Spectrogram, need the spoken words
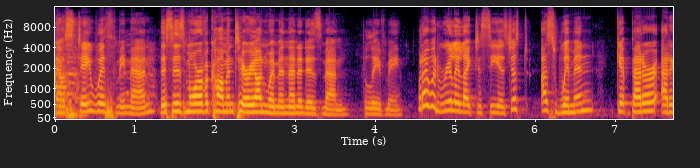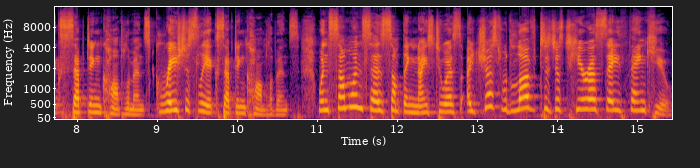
now, stay with me, men. This is more of a commentary on women than it is men, believe me. What I would really like to see is just us women get better at accepting compliments, graciously accepting compliments. When someone says something nice to us, I just would love to just hear us say thank you.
